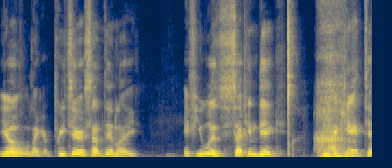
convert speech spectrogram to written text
yo, like a preacher or something. Like if you was sucking dick, I can't. T-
